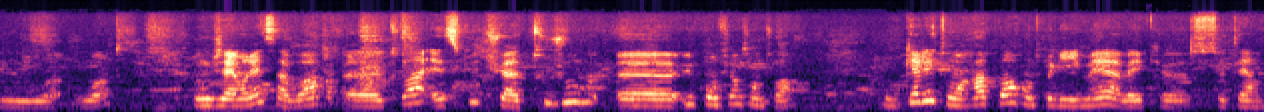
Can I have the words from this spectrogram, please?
ou, autre. Donc j'aimerais savoir, toi, est-ce que tu as toujours eu confiance en toi? Ou quel est ton rapport, entre guillemets, avec ce terme?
